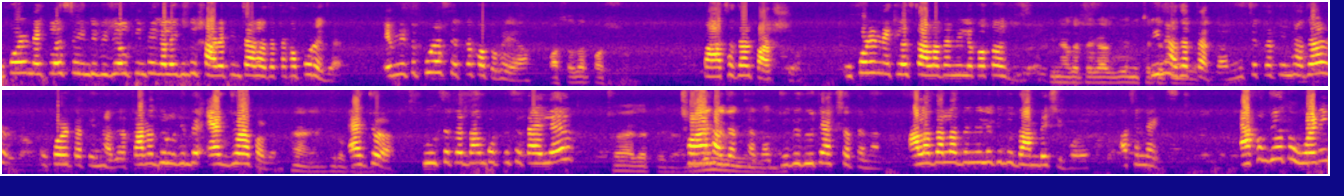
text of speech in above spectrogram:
উপরে নেকলেসটা ইন্ডিভিজুয়াল কিনতে গেলে কিন্তু সাড়ে তিন চার হাজার টাকা পড়ে যায়। এমনিতে পুরো সেটটা কত ভাইয়া? পাঁচ হাজার পাঁচশো। পাঁচ হাজার পাঁচশো। উপরে নেকলেসটা আলাদা নিলে কত আসবে? তিন হাজার টাকা আসবে নিচে তিন হাজার টাকা। নিচেরটা তিন হাজার উপরেরটা তিন হাজার। কানের দুল কিন্তু এক জোড়া পাবেন। হ্যাঁ এক জোড়া ফুল সেটের দাম পড়তেছে তাইলে ছয় হাজার টাকা। যদি দুইটা একসাথে নেন। আলাদা আলাদা নিলে কিন্তু দাম বেশি পড়ে। আচ্ছা নেক্সট এখন যেহেতু ওয়েডিং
